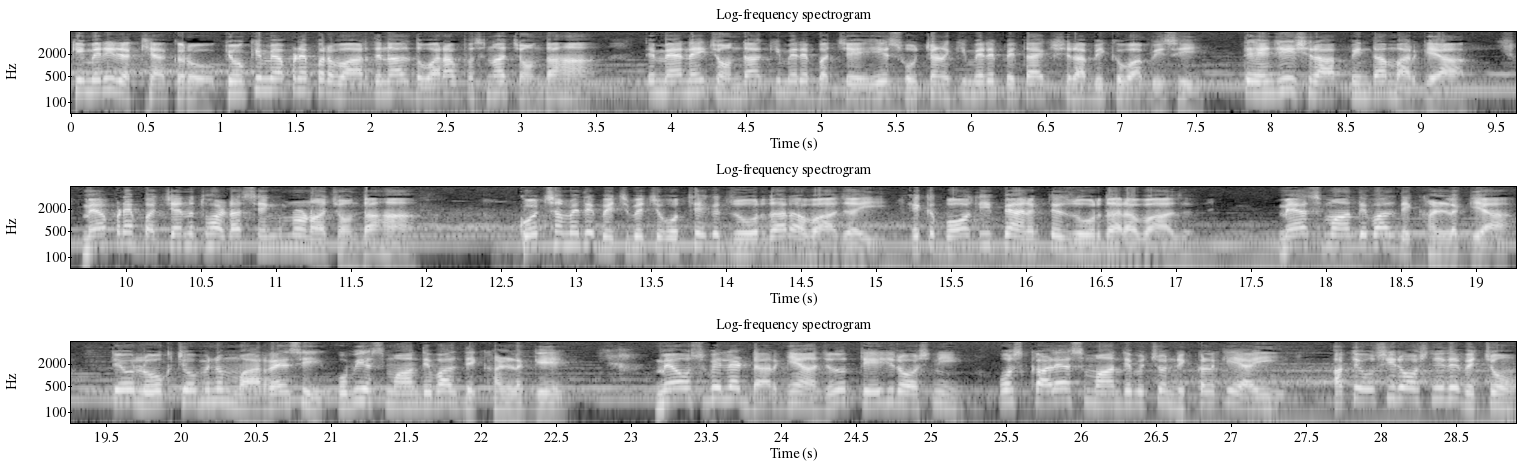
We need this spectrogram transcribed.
ਕਿ ਮੇਰੀ ਰੱਖਿਆ ਕਰੋ, ਕਿਉਂਕਿ ਮੈਂ ਆਪਣੇ ਪਰਿਵਾਰ ਦੇ ਨਾਲ ਦੁਬਾਰਾ ਵਸਣਾ ਚਾਹੁੰਦਾ ਹਾਂ ਤੇ ਮੈਂ ਨਹੀਂ ਚਾਹੁੰਦਾ ਕਿ ਮੇਰੇ ਬੱਚੇ ਇਹ ਸੋਚਣ ਕਿ ਮੇਰੇ ਪਿਤਾ ਇੱਕ ਸ਼ਰਾਬੀ ਕਬਾਬੀ ਸੀ ਤੇ ਇੰਜ ਹੀ ਸ਼ਰਾਬ ਪੀਂਦਾ ਮਰ ਗਿਆ। ਮੈਂ ਆਪਣੇ ਬੱਚਿਆਂ ਨੂੰ ਤੁਹਾਡਾ ਸਿੰਘ ਬਣਾਉਣਾ ਚਾਹੁੰਦਾ ਹਾਂ। ਕੁਝ ਸਮੇਂ ਦੇ ਵਿੱਚ ਵਿੱਚ ਉੱਥੇ ਇੱਕ ਜ਼ੋਰਦਾਰ ਆਵਾਜ਼ ਆਈ, ਇੱਕ ਬਹੁਤ ਹੀ ਭਿਆਨਕ ਤੇ ਜ਼ੋਰਦਾਰ ਆਵਾਜ਼। ਮੈਂ ਅਸਮਾਨ ਦੇ ਵੱਲ ਦੇਖਣ ਲੱਗਿਆ ਤੇ ਉਹ ਲੋਕ ਜੋ ਮੈਨੂੰ ਮਾਰ ਰਹੇ ਸੀ, ਉਹ ਵੀ ਅਸਮਾਨ ਦੇ ਵੱਲ ਦੇਖਣ ਲੱਗੇ। ਮੈਂ ਉਸ ਵੇਲੇ ਡਰ ਗਿਆ ਜਦੋਂ ਤੇਜ਼ ਰੋਸ਼ਨੀ ਉਸ ਕਾਲੇ ਅਸਮਾਨ ਦੇ ਵਿੱਚੋਂ ਨਿਕਲ ਕੇ ਆਈ ਅਤੇ ਉਸੇ ਰੋਸ਼ਨੀ ਦੇ ਵਿੱਚੋਂ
